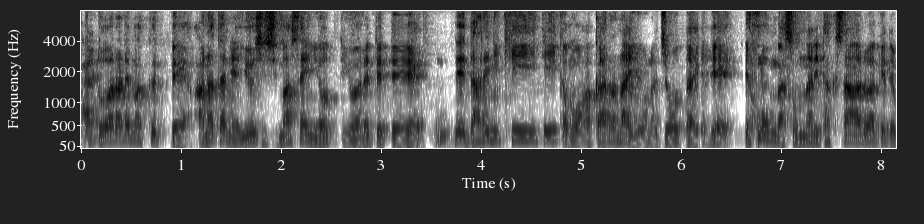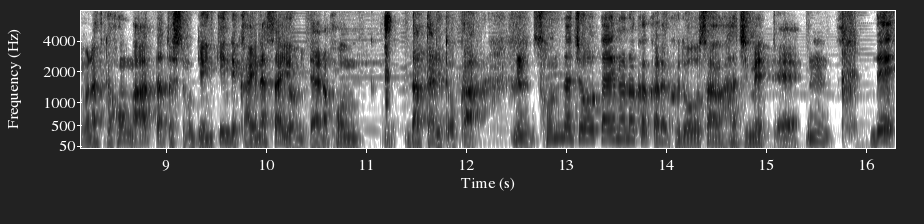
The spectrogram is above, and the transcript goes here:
はい断られまくって、あなたには融資しませんよって言われてて、うんで誰に聞いていいかもわからないような状態でで本がそんなにたくさんあるわけでもなくて本があったとしても現金で買いなさいよみたいな本だったりとかうん。そんな状態の中から不動産始めてうん。で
